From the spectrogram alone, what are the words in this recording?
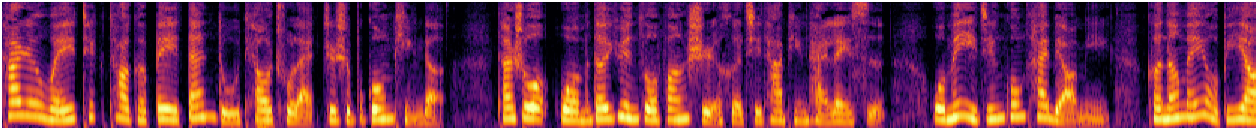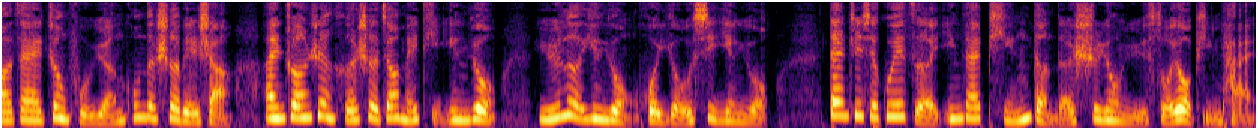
他认为 TikTok 被单独挑出来，这是不公平的。他说：“我们的运作方式和其他平台类似，我们已经公开表明，可能没有必要在政府员工的设备上安装任何社交媒体应用、娱乐应用或游戏应用，但这些规则应该平等地适用于所有平台。”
